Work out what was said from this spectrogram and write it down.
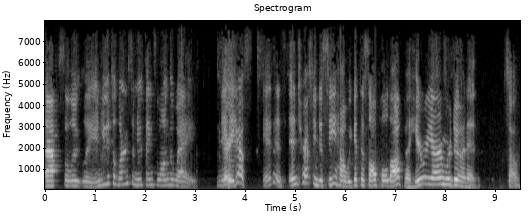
Absolutely. And you get to learn some new things along the way. There you go. It is interesting to see how we get this all pulled off, but here we are and we're doing it. So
